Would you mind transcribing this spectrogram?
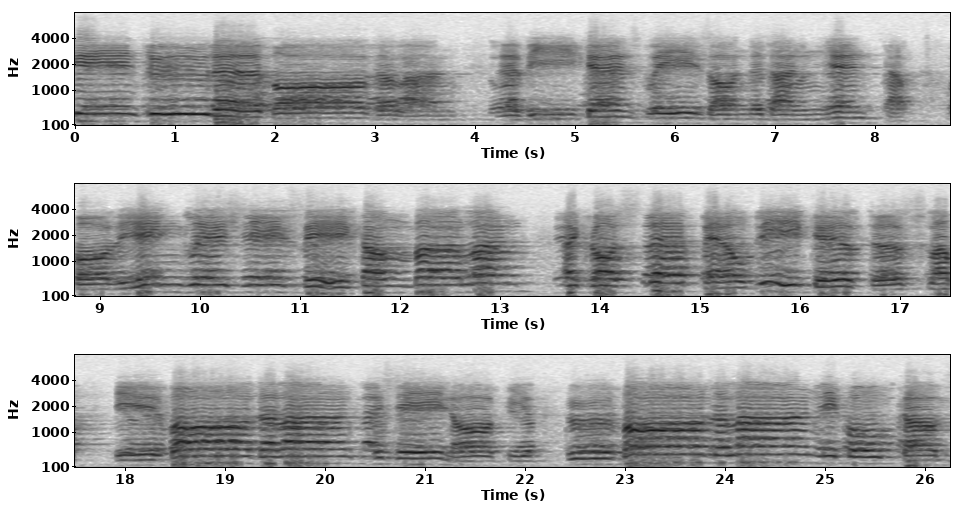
gain through the borderland, dear borderland, I say no fear, who borderland, the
